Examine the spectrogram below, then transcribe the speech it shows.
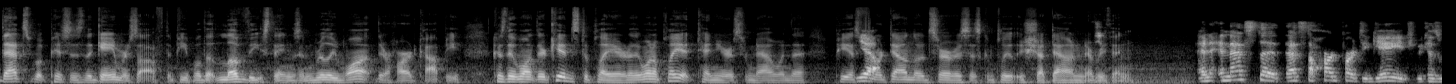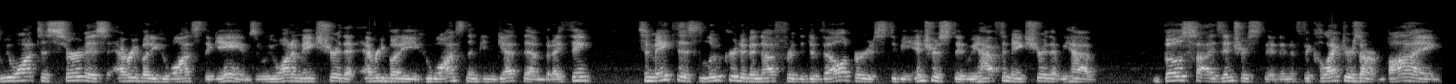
that's what pisses the gamers off the people that love these things and really want their hard copy because they want their kids to play it or they want to play it 10 years from now when the ps4 yeah. download service is completely shut down and everything and and that's the that's the hard part to gauge because we want to service everybody who wants the games and we want to make sure that everybody who wants them can get them but i think to make this lucrative enough for the developers to be interested we have to make sure that we have both sides interested and if the collectors aren't buying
